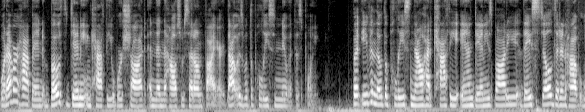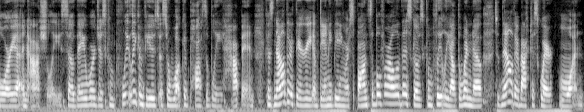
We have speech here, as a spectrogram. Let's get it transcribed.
whatever happened, both Danny and Kathy were shot, and then the house was set on fire. That was what the police knew at this point. But even though the police now had Kathy and Danny's body, they still didn't have Lauria and Ashley. So they were just completely confused as to what could possibly happen. Because now their theory of Danny being responsible for all of this goes completely out the window. So now they're back to square one.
